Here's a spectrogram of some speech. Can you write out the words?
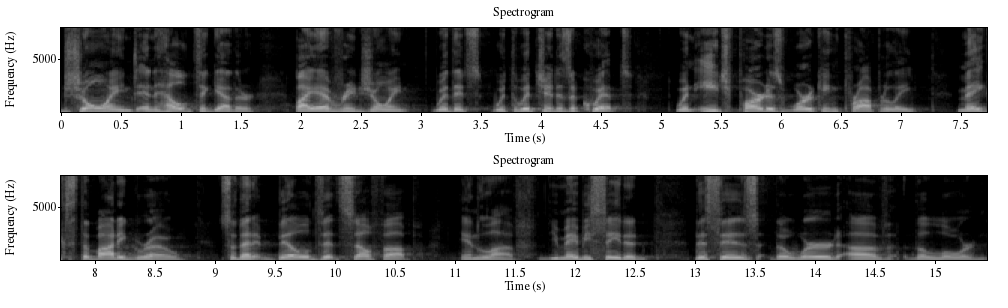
joined and held together by every joint with, its, with which it is equipped, when each part is working properly, makes the body grow so that it builds itself up in love. You may be seated. This is the word of the Lord.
